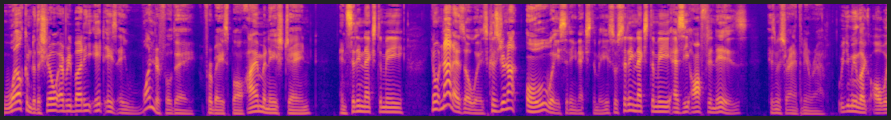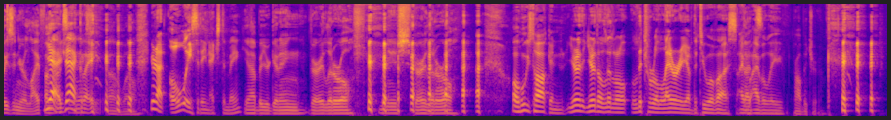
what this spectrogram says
Welcome to the show, everybody. It is a wonderful day for baseball. I'm Muneesh Jain, and sitting next to me, you know, not as always, because you're not always sitting next to me. So sitting next to me, as he often is, is Mr. Anthony Rapp. Well, you mean like always in your life? I'm yeah, exactly. Oh well. you're not always sitting next to me. Yeah, but you're getting very literal, Muneesh. Very literal. Oh, who's talking? You're the, you're the little literal Larry of the two of us, I, I believe. Probably true.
